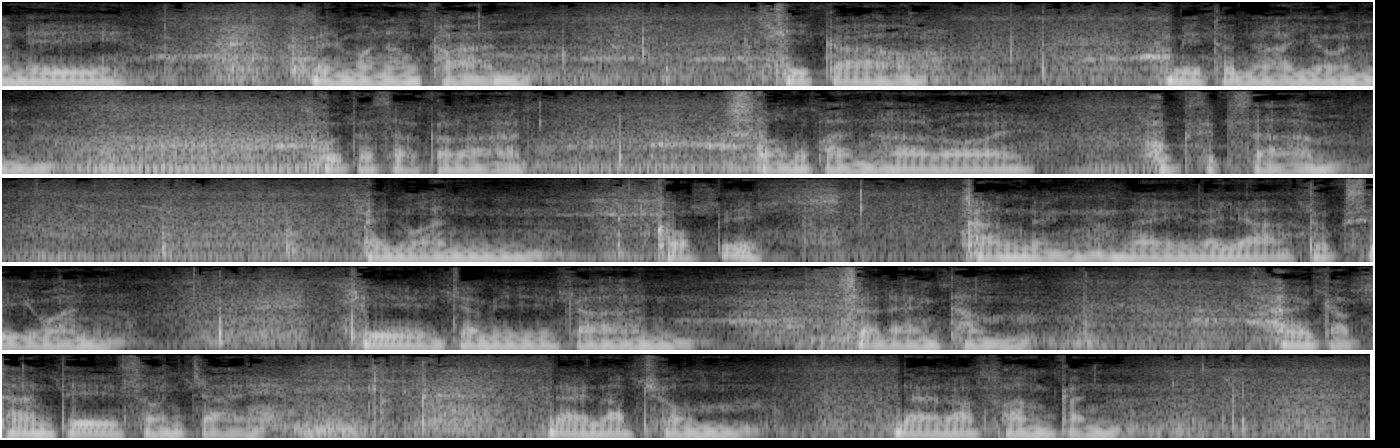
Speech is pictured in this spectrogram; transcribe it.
วันนี้เป็นวันอังคารที่เก้ามิถุนายน พุทธศักราช 2563 เป็นวันครบอีกครั้งหนึ่งในระยะทุกสี่วัน ที่จะมีการแสดงธรรมให้กับท่านที่สนใจ ได้รับชม ได้รับฟังกัน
